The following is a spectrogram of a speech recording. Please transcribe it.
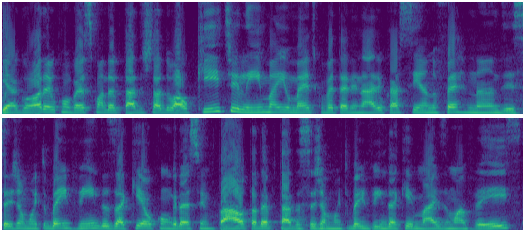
E agora eu converso com a deputada estadual Kitty Lima e o médico veterinário Cassiano Fernandes. Sejam muito bem-vindos aqui ao Congresso em Pauta. Deputada, seja muito bem-vinda aqui mais uma vez.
